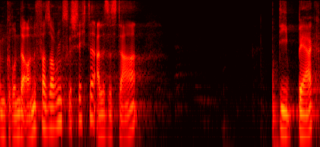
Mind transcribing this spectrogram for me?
im Grunde auch eine Versorgungsgeschichte, alles ist da. Die Berg,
